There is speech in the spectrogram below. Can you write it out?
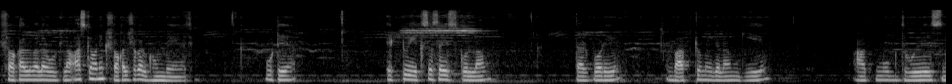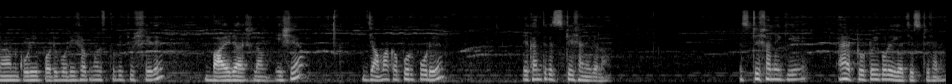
সকালবেলা উঠলাম। আজকে অনেক সকাল সকাল ঘুম ভেঙে গেছে। উঠে একটু এক্সারসাইজ করলাম। তারপরে বাথরুমে গেলাম, গিয়ে হাত মুখ ধুয়ে স্নান করে পরে পরে সমস্ত কিছু সেরে বাইরে আসলাম। এসে জামা কাপড় পরে এখান থেকে স্টেশনে গেলাম। স্টেশনে গিয়ে হ্যাঁ টোটোই করে গেছে স্টেশনে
